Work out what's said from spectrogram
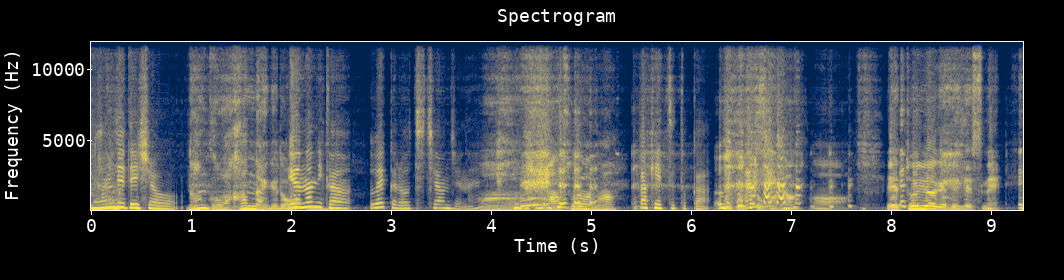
なんででしょなんかわかんないけど。う。いや、何か上から落ちちゃうんじゃない？ああ、それはな。バケツとか。英国とかな。ああえーというわけでですね、え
